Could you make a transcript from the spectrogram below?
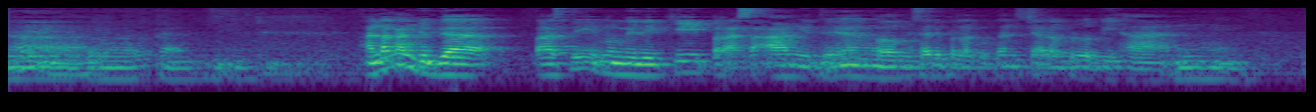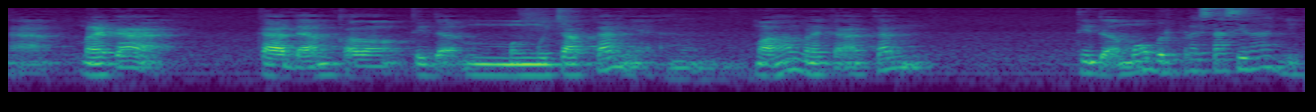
Ah. Anak kan juga pasti memiliki perasaan gitu ya, Hmm. kalau misalnya diperlakukan secara berlebihan. Hmm. Nah, mereka kadang kalau tidak mengucapkannya, Hmm. malah mereka akan tidak mau berprestasi lagi.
